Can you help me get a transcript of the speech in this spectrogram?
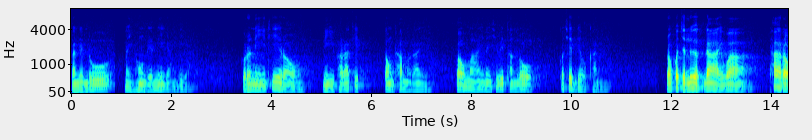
การเรียนรู้ในห้องเรียนนี้อย่างเดียว กรณีที่เรามีภารกิจต้องทำอะไร เป้าหมายในชีวิตทางโลกก็เช่นเดียวกัน เราก็จะเลือกได้ว่าถ้าเรา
